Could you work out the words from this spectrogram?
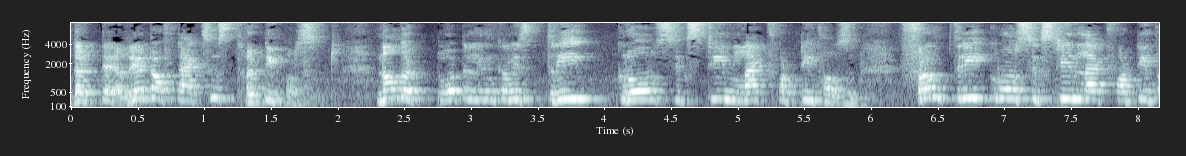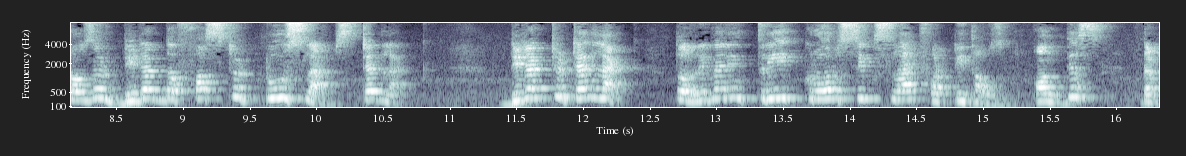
the rate of tax is 30%. Now the total income is 3 crore 16 lakh 40,000. From 3 crore 16 lakh 40,000 deduct the first two slabs 10 lakh. Deduct 10 lakh. So remaining 3 crore 6 lakh 40,000. On this the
